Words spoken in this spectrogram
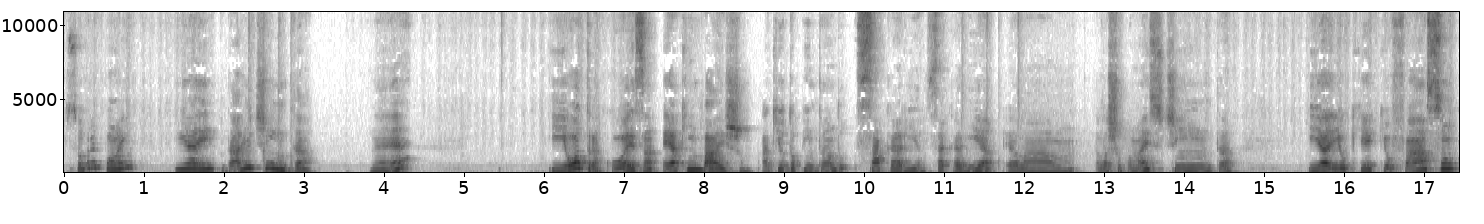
Sobrepõe e aí dá-lhe tinta, né? E outra coisa é aqui embaixo. Aqui eu tô pintando sacaria. Sacaria, ela, ela chupa mais tinta. E aí, o que que eu faço?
